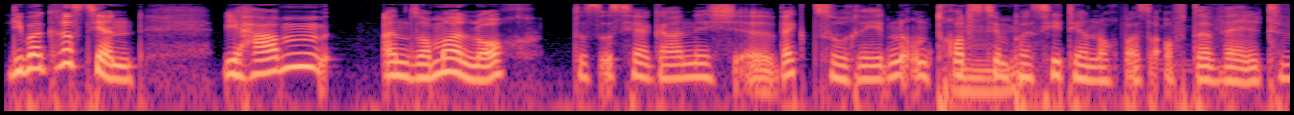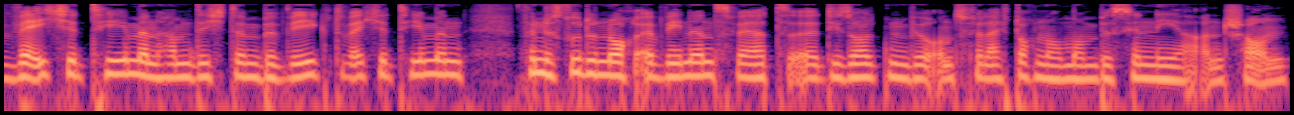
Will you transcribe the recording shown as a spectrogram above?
Lieber Christian, wir haben ein Sommerloch. Das ist ja gar nicht äh, wegzureden und trotzdem mhm. passiert ja noch was auf der Welt. Welche Themen haben dich denn bewegt? Welche Themen findest du denn noch erwähnenswert? Äh, die sollten wir uns vielleicht doch noch mal ein bisschen näher anschauen.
